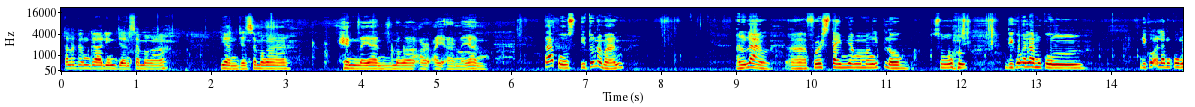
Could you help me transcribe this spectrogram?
talagang galing dyan sa mga, yan, dyan sa mga hen na yan, yung mga RIR na yan. Tapos, ito naman, ano lang, ah, first time niyang mangitlog. So, hindi ko alam kung hindi ko alam kung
